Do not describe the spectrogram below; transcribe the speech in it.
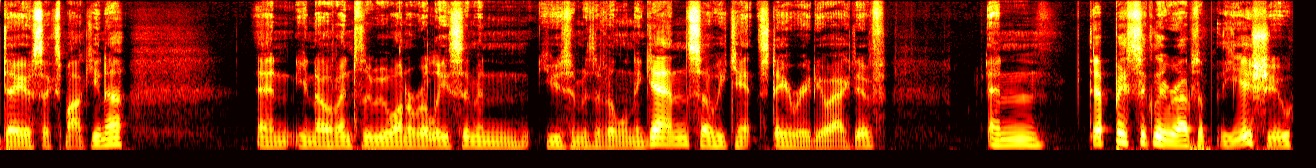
Deus Ex Machina. And, you know, eventually we want to release him and use him as a villain again, so he can't stay radioactive. And that basically wraps up the issue,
